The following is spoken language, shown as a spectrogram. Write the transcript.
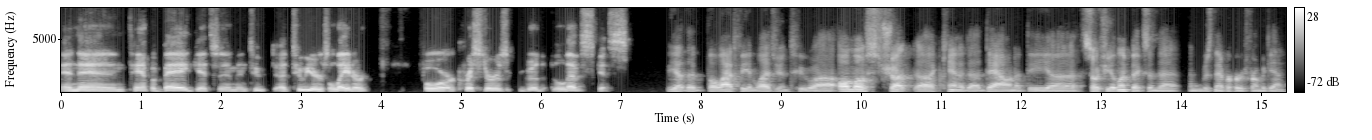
And then Tampa Bay gets him in two uh, two years later for Kristers Gudlevskis. Yeah, the, the Latvian legend who uh, almost shut uh, Canada down at the uh, Sochi Olympics and then was never heard from again.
